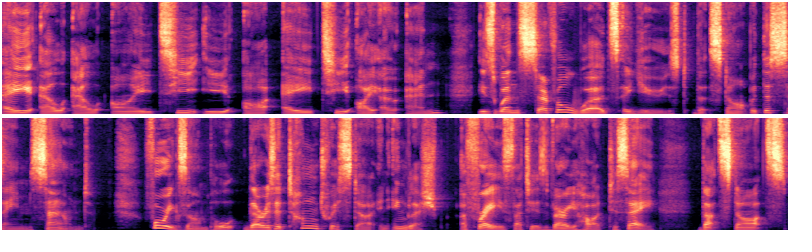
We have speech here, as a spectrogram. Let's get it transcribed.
A L L I T E R A T I O N, is when several words are used that start with the same sound. For example, there is a tongue twister in English, a phrase that is very hard to say, that starts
